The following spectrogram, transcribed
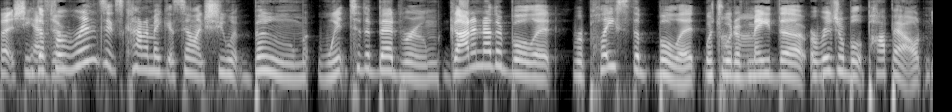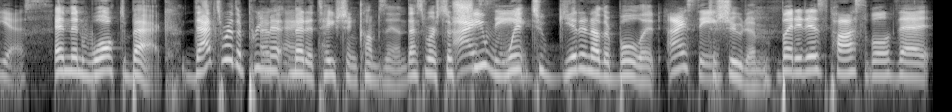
But she the had to. forensics kind of make it sound like she went boom, went to the bedroom, got another bullet, replaced the bullet, which would have Uh-huh. made the original bullet pop out. yes. And then walked back. That's where the Okay. premeditation comes in. That's where so she went to get another bullet I see. to shoot him. But it is possible that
